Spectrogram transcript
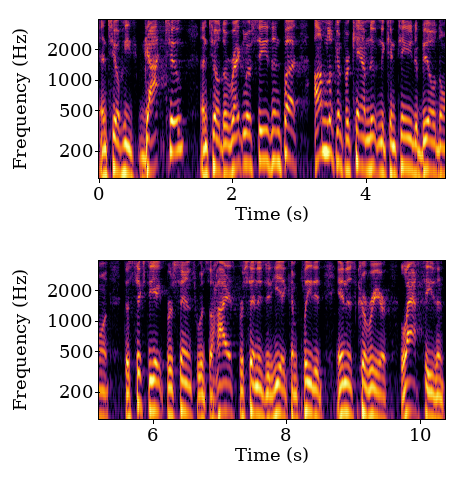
until he's got to, until the regular season. But I'm looking for Cam Newton to continue to build on the 68%, which was the highest percentage that he had completed in his career last season,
